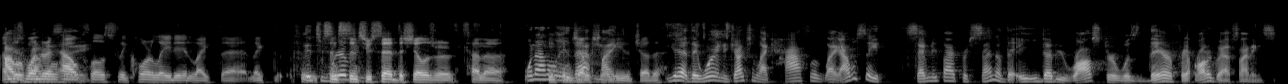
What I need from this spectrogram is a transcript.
I I'm would just wondering how say- closely correlated like that, like since really- since you said the shows are kind of well, not in only that, Mike, with each other. Yeah, they were in conjunction. Like half of, like I would say, seventy-five percent of the AEW roster was there for autograph signings.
